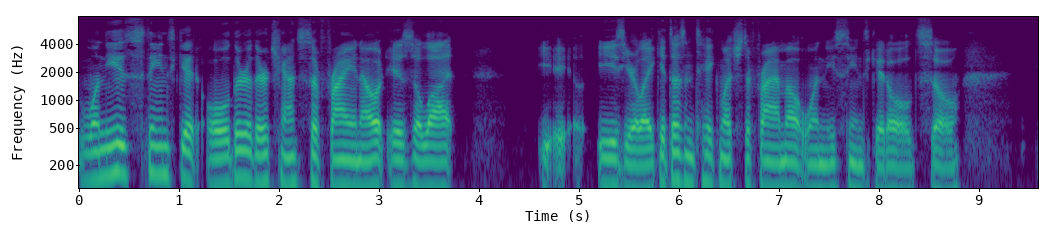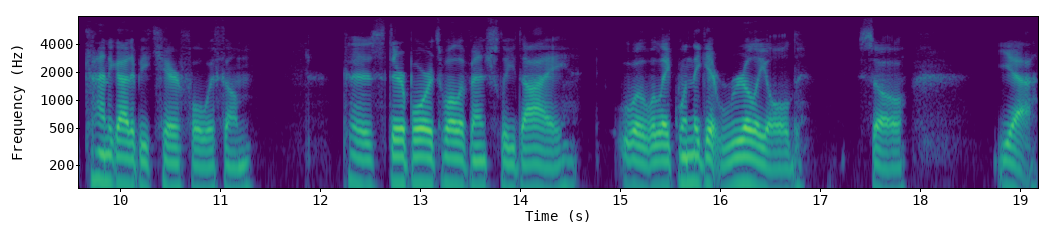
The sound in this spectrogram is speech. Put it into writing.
When these things get older, their chances of frying out is a lot e- easier. Like it doesn't take much to fry them out when these things get old. So kind of got to be careful with them because their boards will eventually die. Well, like when they get really old. So yeah.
